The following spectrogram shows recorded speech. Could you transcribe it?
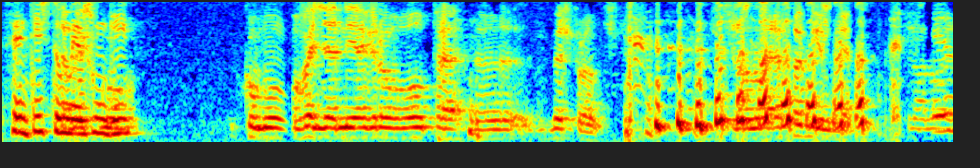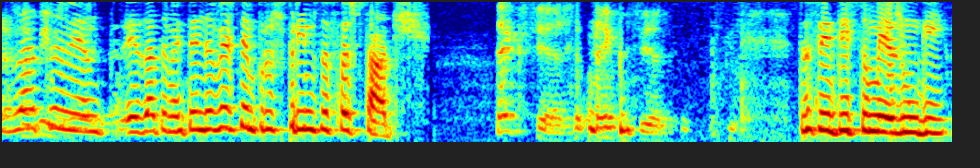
Sentiste o Também mesmo, como- Gui? Como ovelha negra ou outra, eh, mas pronto. Senão não era família. Não Exatamente, família. exatamente. Tem de haver sempre os primos afastados. Tem que ser, tem que ser. Tu sentiste o mesmo, Gui?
